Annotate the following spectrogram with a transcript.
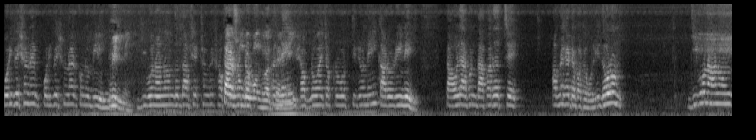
পরিবেশনের পরিবেশনার কোনো মিল মিল নেই। জীবনানন্দ দাশের সঙ্গে স্বপ্নময় তারাশঙ্কর বন্দ্যোপাধ্যায় নেই। স্বপ্নময় চক্রবর্তীরও নেই কারোরই নেই। তাহলে এখন ব্যাপার হচ্ছে আপনাকে একটা কথা বলি ধরুন জীবনানন্দ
